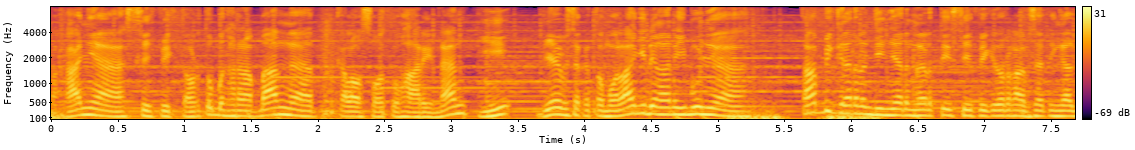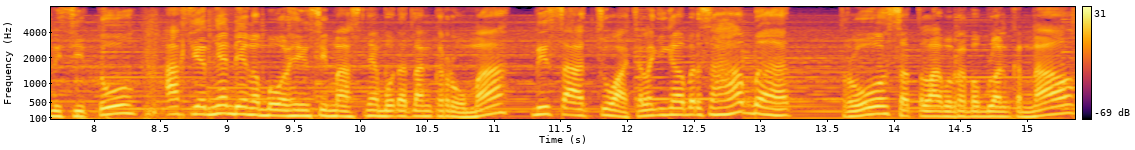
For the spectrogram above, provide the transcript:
Makanya si Victor tuh berharap banget kalau suatu hari nanti dia bisa ketemu lagi dengan ibunya. Tapi karena Ginger ngerti si Victor nggak bisa tinggal di situ, akhirnya dia ngebolehin si masnya buat datang ke rumah di saat cuaca lagi nggak bersahabat. Terus setelah beberapa bulan kenal,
